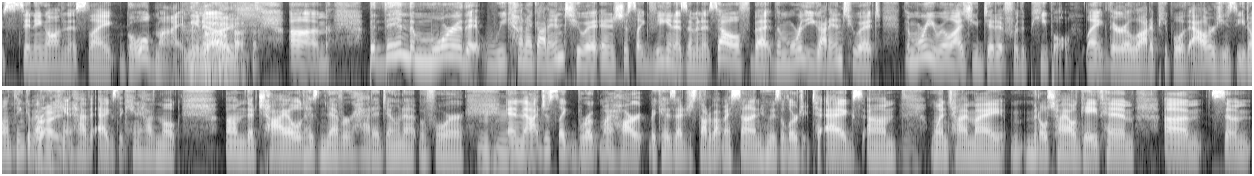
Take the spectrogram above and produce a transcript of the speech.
sitting on this like gold mine, you know?" Right. Um, but then the more that we kind of got into it, and it's just like veganism in itself, but the more that you got into it, the more you realize you did it for the people. Like there are a lot of people with allergies that you don't think about. Right. They can't have eggs, they can't have milk. Um, the child has never had a donut before. And that just like broke my heart because I just thought about my son who is allergic to eggs. Um, One time my middle child gave him um, some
